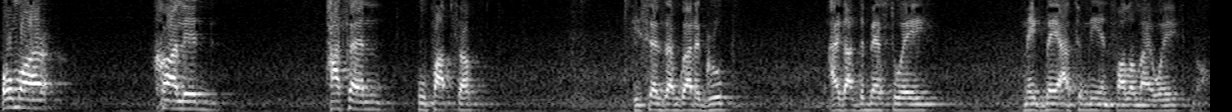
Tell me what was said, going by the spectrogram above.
Omar, Khalid, Hassan who pops up. He says, I've got a group, I got the best way, make bay'ah to me and follow my way. No.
